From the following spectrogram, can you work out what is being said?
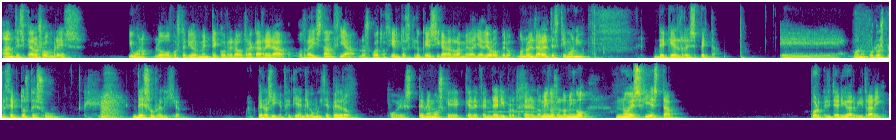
antes que a los hombres. Y bueno, luego posteriormente correrá otra carrera, otra distancia, los 400 creo que es, y ganará la medalla de oro. Pero bueno, él dará el testimonio de que él respeta, eh, bueno, por los preceptos de su, de su religión. Pero sí, efectivamente, como dice Pedro, pues tenemos que defender y proteger el domingo. El domingo no es fiesta por criterio arbitrario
